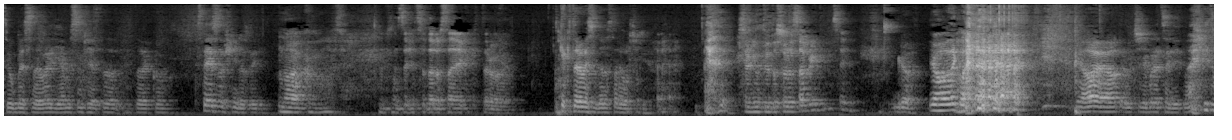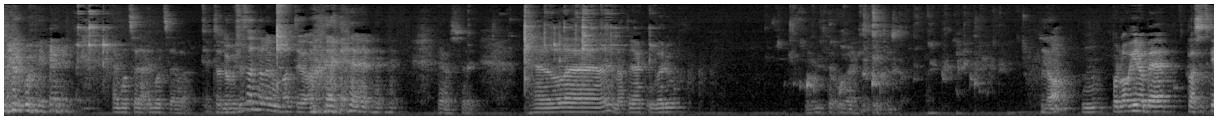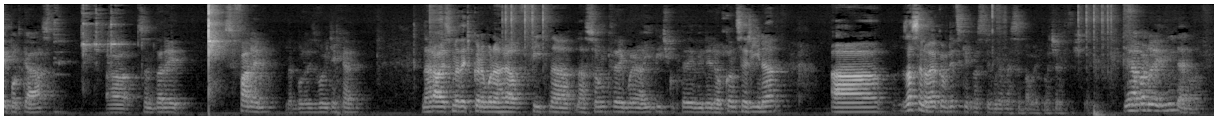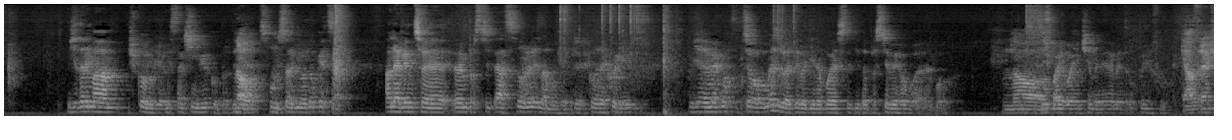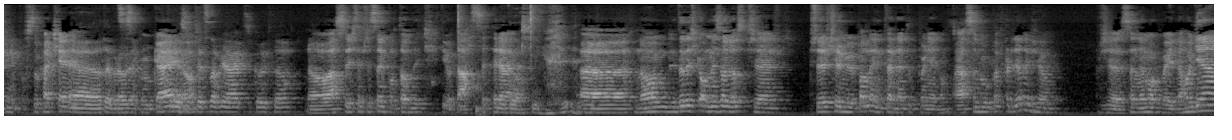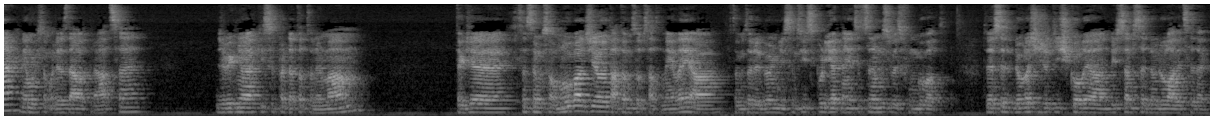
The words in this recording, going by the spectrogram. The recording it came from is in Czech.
To vůbec nevadí, já myslím, že to, že to jako, stejně se všichni dozvědí. No jako, myslím si, že se to dostane k Hektorovi. Ke kterému se to dostane určitě. Celý ty to jsou docela dobrý. Kdo? Jo, takhle. jo, jo, to určitě bude cenit, ne? emoce na emoce, ale. Ty to dobře oba, jo. jo, sorry. Hele, nevím, na to jak uvedu. Jak to uvedl? No, Hm, po dlouhé době klasický podcast. A jsem tady s Fanem, neboli s Vojtěchem. Nahráli jsme teďko, nebo nahrál feat na, na song, který bude na EP, který vyjde do konce října. A zase no, jako vždycky prostě budeme se bavit, o čem chceš. Mě napadlo jediný téma, že tady mám školu, že distanční výuku, protože No. spousta lidí o tom kecá. A nevím, co je, nevím prostě, já se to nevyznám, že, protože školy nechodím. Takže nevím, jak moc třeba omezuje ty lidi, nebo jestli ti to prostě vyhovuje, nebo no. když baví o něčem jiném, je to úplně fuk. Tak já zdravím všechny posluchače. Jo, jo, to je pravda. Se koukají, Když si jo. představ nějak cokoliv to. No, já si ještě představím potom teď ty otázce teda. Je to. Uh, no, mě to teďka omezil dost, protože předevčer mi vypadl internet úplně, no. A já jsem byl úplně v prdeli, že jo. Protože jsem nemohl být na hodinách, nemohl jsem odezdávat práce, že bych měl nějaký super data, to nemám. Takže jsem se musel omlouvat, že jo, táta musel psát maily a v tomto debilní jsem si spolíhat na něco, co nemusí vůbec fungovat. To je se dovlečíš do té školy a když sam sednou do lavice, tak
